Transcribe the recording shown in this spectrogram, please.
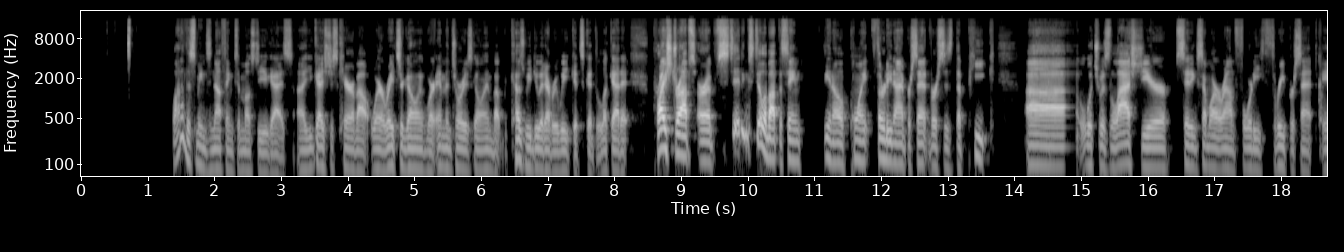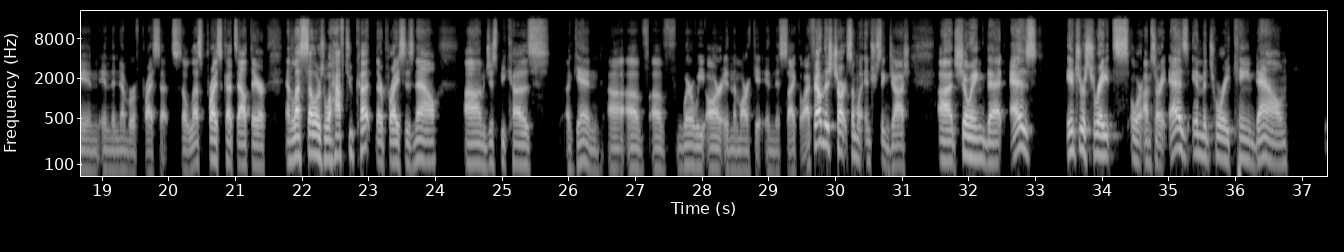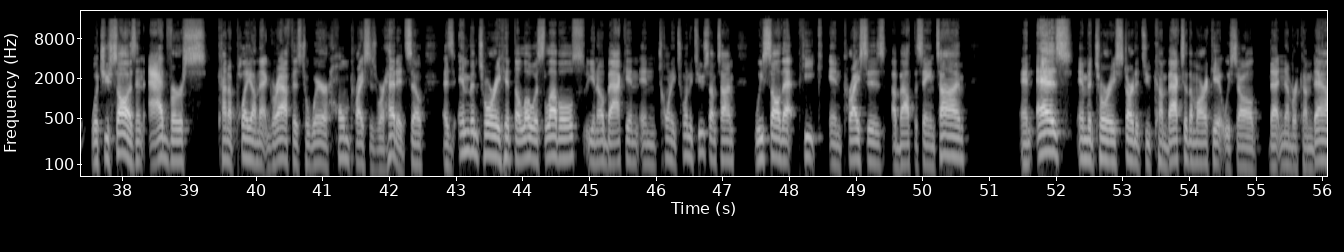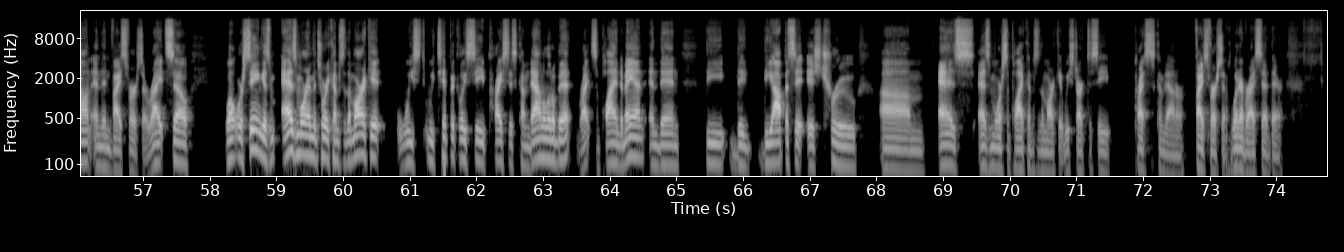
A lot of this means nothing to most of you guys. Uh, you guys just care about where rates are going, where inventory is going. But because we do it every week, it's good to look at it. Price drops are sitting still about the same you know, 0.39% versus the peak, uh, which was last year, sitting somewhere around 43% in in the number of price sets. So less price cuts out there, and less sellers will have to cut their prices now, um, just because again uh, of of where we are in the market in this cycle. I found this chart somewhat interesting, Josh, uh, showing that as interest rates, or I'm sorry, as inventory came down, what you saw is an adverse kind of play on that graph as to where home prices were headed. So as inventory hit the lowest levels, you know, back in in 2022 sometime, we saw that peak in prices about the same time. And as inventory started to come back to the market, we saw that number come down and then vice versa, right? So what we're seeing is as more inventory comes to the market, we we typically see prices come down a little bit, right? Supply and demand, and then the the the opposite is true um, as as more supply comes to the market. We start to see prices come down, or vice versa, whatever I said there.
